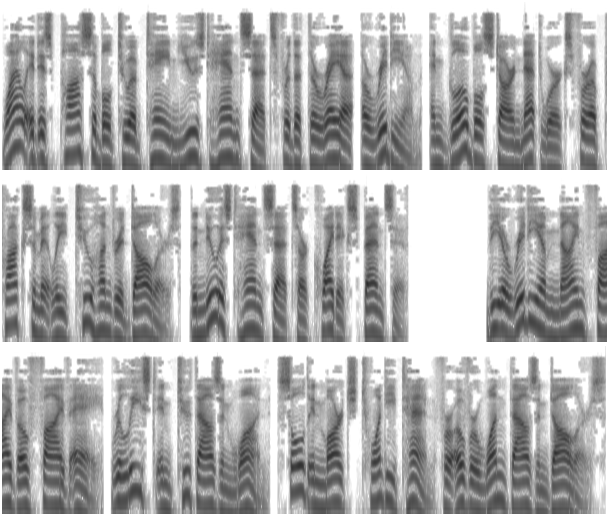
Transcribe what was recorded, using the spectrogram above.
While it is possible to obtain used handsets for the Thuraya, Iridium, and Globalstar networks for approximately $200, the newest handsets are quite expensive. The Iridium 9505A, released in 2001, sold in March 2010 for over $1,000.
